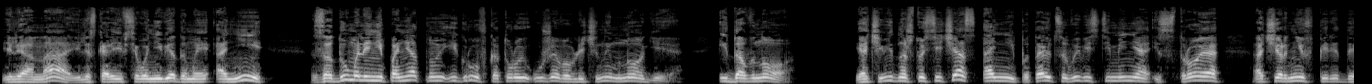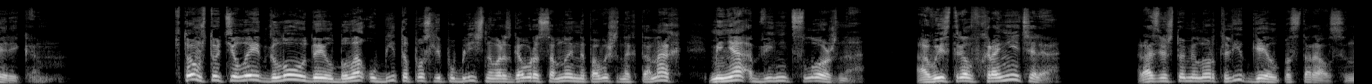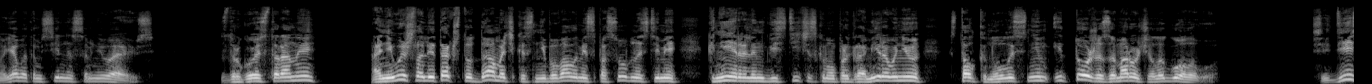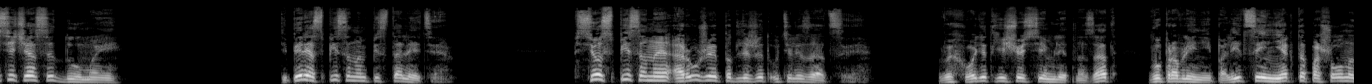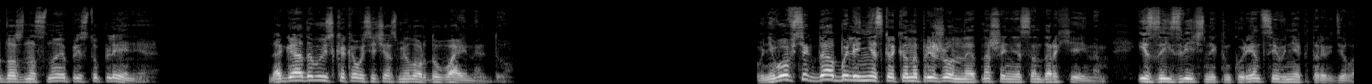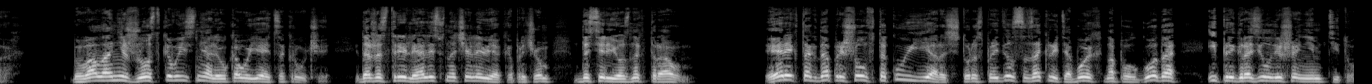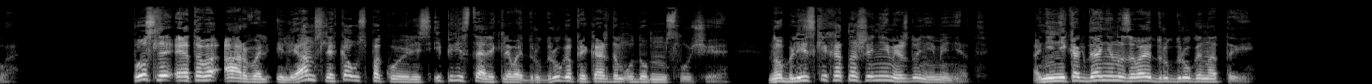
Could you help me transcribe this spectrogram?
или она, или, скорее всего, неведомые они, задумали непонятную игру, в которую уже вовлечены многие, и давно. И очевидно, что сейчас они пытаются вывести меня из строя, очернив перед Эриком. В том, что Тилейт Глоудейл была убита после публичного разговора со мной на повышенных тонах, меня обвинить сложно. А выстрел в хранителя? Разве что милорд Литгейл постарался, но я в этом сильно сомневаюсь. С другой стороны, а не вышло ли так, что дамочка с небывалыми способностями к нейролингвистическому программированию столкнулась с ним и тоже заморочила голову? Сиди сейчас и думай. Теперь о списанном пистолете. Все списанное оружие подлежит утилизации. Выходит, еще семь лет назад в управлении полиции некто пошел на должностное преступление. Догадываюсь, каково сейчас милорду Вайнальду. У него всегда были несколько напряженные отношения с Андерхейном из-за извечной конкуренции в некоторых делах. Бывало, они жестко выясняли, у кого яйца круче, и даже стрелялись в начале века, причем до серьезных травм. Эрик тогда пришел в такую ярость, что распорядился закрыть обоих на полгода и пригрозил лишением титула. После этого Арвель и Лиам слегка успокоились и перестали клевать друг друга при каждом удобном случае. Но близких отношений между ними нет. Они никогда не называют друг друга на «ты».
